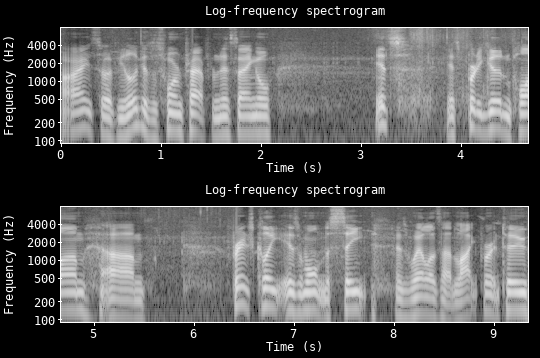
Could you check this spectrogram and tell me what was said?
Alright, so if you look at the swarm trap from this angle, it's it's pretty good and plumb. Um, French cleat isn't wanting to seat as well as I'd like for it to.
